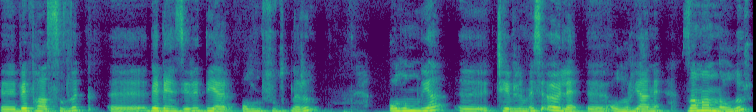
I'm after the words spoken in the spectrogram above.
e, vefasızlık e, ve benzeri diğer olumsuzlukların olumluya e, çevrilmesi öyle olur. Yani zamanla olur.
